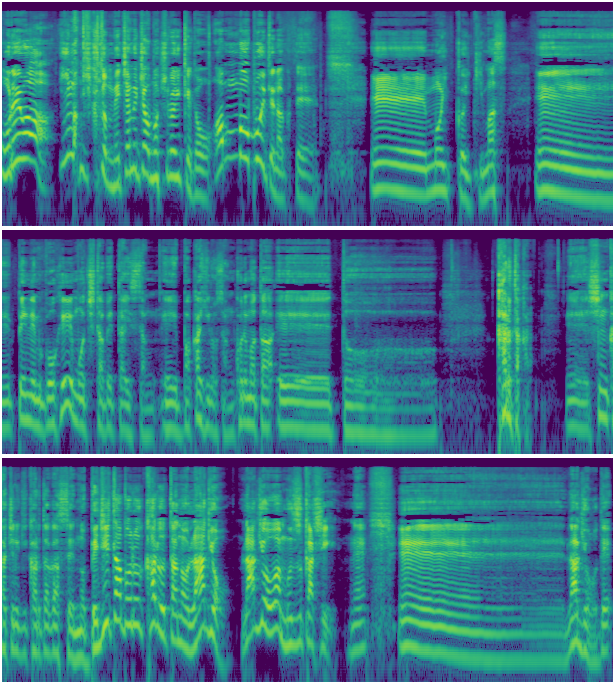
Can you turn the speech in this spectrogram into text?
俺は今聞くとめちゃめちゃ面白いけど、あんま覚えてなくて、えー、もう一個いきます。えー、ペンネーム五平餅食べたいさん、えー、バカヒロさん、これまた、えーっと、カルタから。えー、新勝ち抜きカルタ合戦のベジタブルカルタのラ行。ラ行は難しい。ね。えー、ラ行で、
